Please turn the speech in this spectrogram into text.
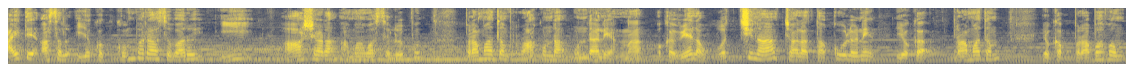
అయితే అసలు ఈ యొక్క కుంభరాశి వారు ఈ ఆషాఢ అమావాస్యలోపు ప్రమాదం రాకుండా ఉండాలి అన్నా ఒకవేళ వచ్చినా చాలా తక్కువలోనే ఈ యొక్క ప్రమాదం యొక్క ప్రభావం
